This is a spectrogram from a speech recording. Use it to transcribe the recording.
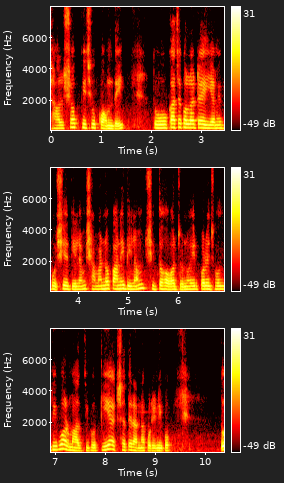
ঝাল সব কিছু কম দেই। তো কাঁচা কলাটা এই আমি বসিয়ে দিলাম, সামান্য পানি দিলাম সিদ্ধ হওয়ার জন্য। এরপরে ঝোল দিব আর মাছ দিব, দিয়ে একসাথে রান্না করে নিব। তো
